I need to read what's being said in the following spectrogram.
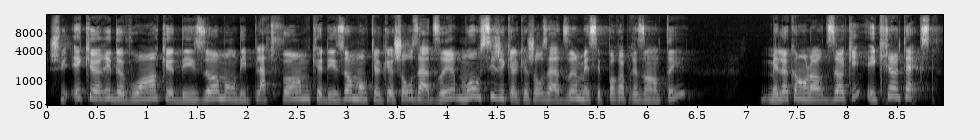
suis écœurée de voir que des hommes ont des plateformes, que des hommes ont quelque chose à dire. Moi aussi, j'ai quelque chose à dire, mais c'est pas représenté. Mais là, quand on leur dit, OK, écris un texte,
